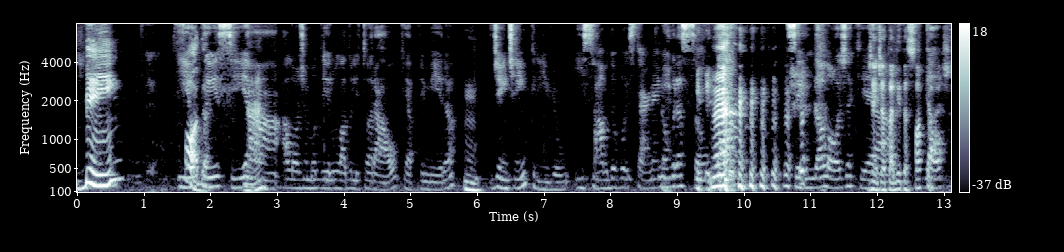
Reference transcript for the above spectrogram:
bem E foda. eu conheci né? a, a loja modelo lá do Litoral, que é a primeira. Hum. Gente, é incrível. E sábado eu vou estar na inauguração da segunda loja, que é Gente, a a Thalita só viaja.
